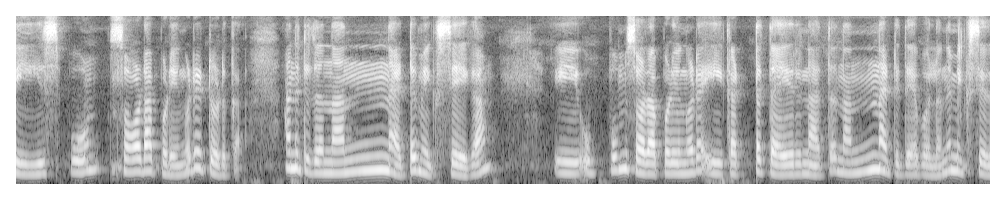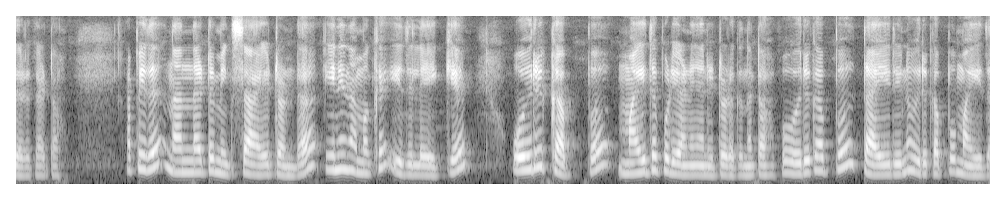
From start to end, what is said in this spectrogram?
ടീസ്പൂൺ സോഡാപ്പൊടിയും കൂടി ഇട്ട് കൊടുക്കുക. എന്നിട്ട് ഇത് നന്നായിട്ട് മിക്സ് ചെയ്യുക. ഈ ഉപ്പും സോഡാപ്പൊടിയും കൂടെ ഈ കട്ട തൈരിനകത്ത് നന്നായിട്ട് ഇതേപോലെ ഒന്ന് മിക്സ് ചെയ്തെടുക്കാം കേട്ടോ. അപ്പോൾ ഇത് നന്നായിട്ട് മിക്സ് ആയിട്ടുണ്ട്. ഇനി നമുക്ക് ഇതിലേക്ക് ഒരു കപ്പ് മൈദപ്പൊടിയാണ് ഞാൻ ഇട്ട് കൊടുക്കുന്നത് കേട്ടോ അപ്പോൾ ഒരു കപ്പ് തൈരിന് ഒരു കപ്പ് മൈദ.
